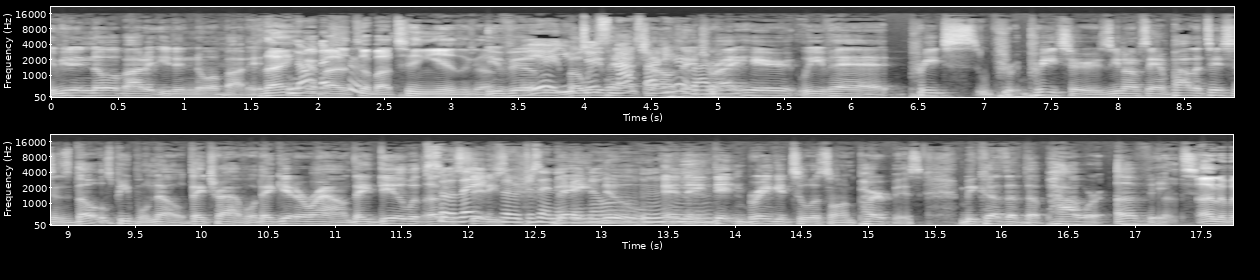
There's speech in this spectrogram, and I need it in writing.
If you didn't know about it, you didn't know about it. I ain't No, hear that's about it until about ten years ago. You feel Yeah, me? you but just we've had starting Charles hear H. about it. right here. We've had preach, pre- preachers, you know what I'm saying? Politicians, those people know. They travel, they get around, they deal with So other they- cities. so what you're saying, they've they been known. knew, and they Mhm. didn't bring it to us on purpose because of the power of it. Other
